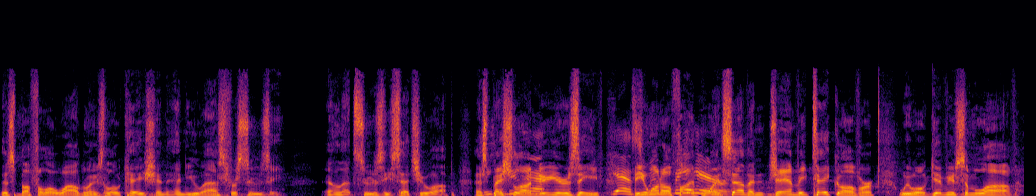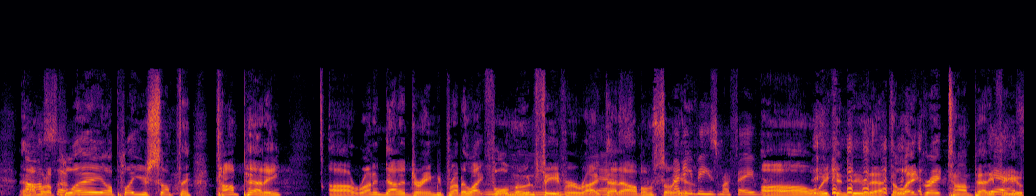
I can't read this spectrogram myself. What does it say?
this Buffalo Wild Wings location and you ask for Susie. And let Susie set you up, especially on. New Year's Eve. Yes, we will be here. B105.7 JMV Takeover. We will give you some love. And I'm going to play, I'll play you something. Tom Petty, uh, Running Down a Dream. You probably like Full Moon Fever, right? Yes. That album. So, yeah. Honeybee's my favorite. Oh, we can do that. The late great Tom Petty for you,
